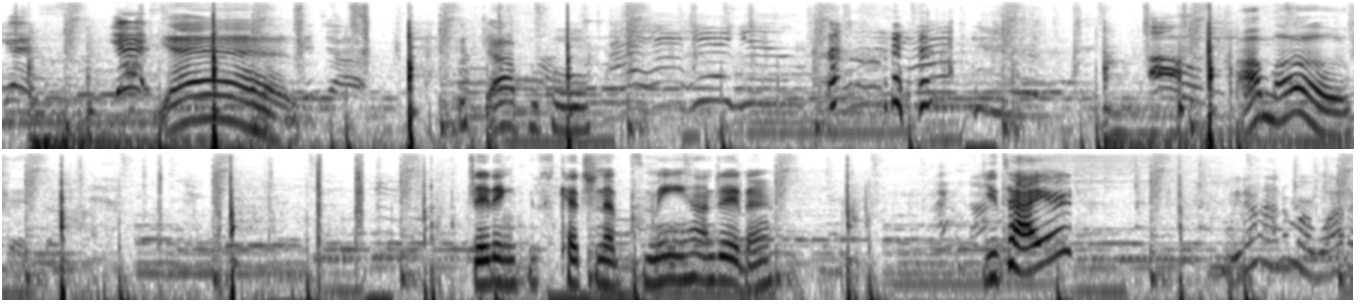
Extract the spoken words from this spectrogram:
Yes. Yes. Yes. Good job. Good job, Poo I hear you. Oh, Almost. Jaden is catching up to me, huh, Jaden? You tired? We don't have no more water.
